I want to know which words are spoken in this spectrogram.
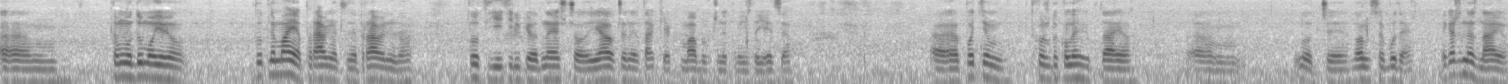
Ем, тому думаю, тут немає правильно чи неправильно. Тут є тільки одне, що я вчинив так, як мав би вчинити, мені здається. Е, потім підходжу до колеги питаю, ем, ну, чи норм все буде. Я кажу, не знаю.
